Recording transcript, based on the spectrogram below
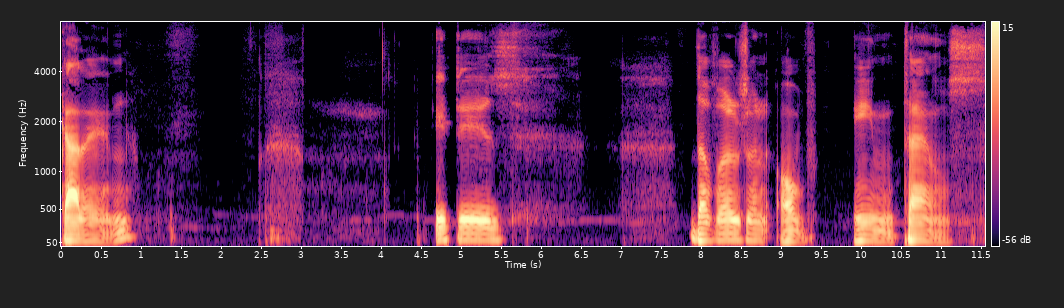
Carene. It is the version of intense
